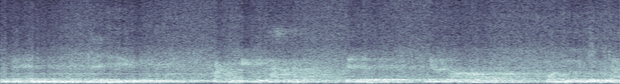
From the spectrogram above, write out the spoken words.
kinh tế thế hiệu bằng việc làm, để được nhờ đó mọi người chúng ta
